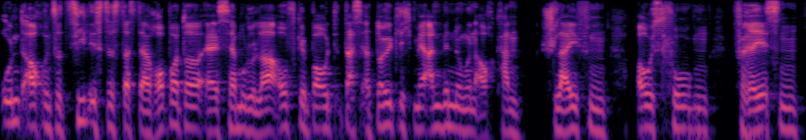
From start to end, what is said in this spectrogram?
und auch unser Ziel ist es, dass der Roboter, er ist sehr modular aufgebaut, dass er deutlich mehr Anwendungen auch kann. Schleifen, ausfugen, fräsen,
